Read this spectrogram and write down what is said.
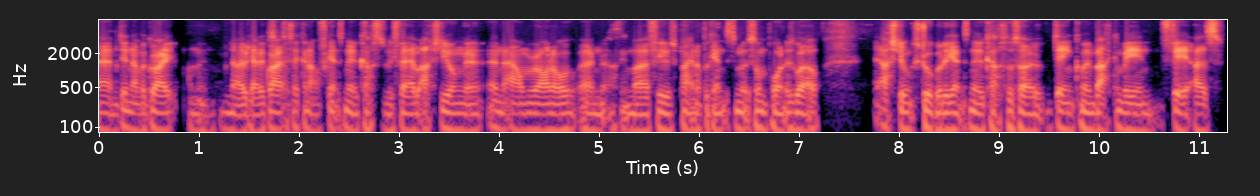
um, didn't have a great. I mean, no, had a great second half against Newcastle. To be fair, but Ashley Young and, and Al and I think Murphy was playing up against him at some point as well. Ashley Young struggled against Newcastle, so Digne coming back and being fit as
